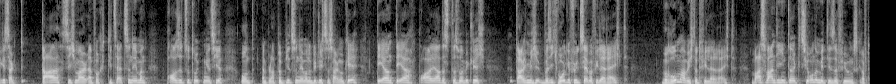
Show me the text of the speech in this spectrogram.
gesagt, da sich mal einfach die Zeit zu nehmen, Pause zu drücken jetzt hier und ein Blatt Papier zu nehmen und wirklich zu sagen, okay, der und der, boah, ja, das, das war wirklich, da habe ich mich, was ich wohlgefühlt, selber viel erreicht. Warum habe ich dort viel erreicht? Was waren die Interaktionen mit dieser Führungskraft?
